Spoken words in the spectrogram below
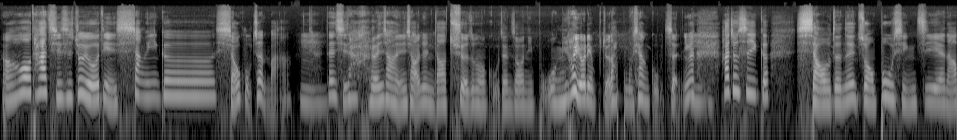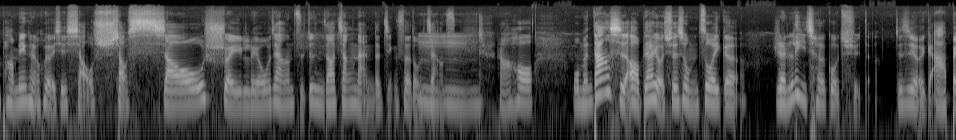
然后它其实就有点像一个小古镇吧，嗯，但其实它很小很小，就你知道去了这么多古镇之后，你不你会有点觉得它不像古镇，因为嗯它就是一个小的那种步行街，然后旁边可能会有一些小小小水流这样子，就是你知道江南的景色都是这样子。然后我们当时哦比较有趣的是，我们坐一个人力车过去的，就是有一个阿伯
